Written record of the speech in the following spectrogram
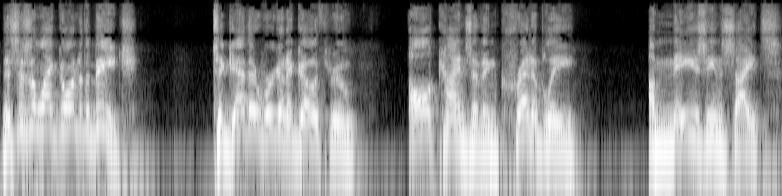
This isn't like going to the beach. Together, we're going to go through all kinds of incredibly amazing sights.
